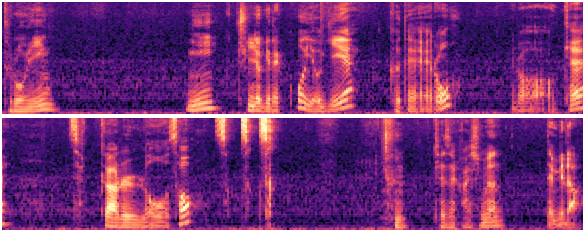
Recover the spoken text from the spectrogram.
드로잉이 출력이 됐고 여기에 그대로 이렇게 색깔을 넣어서 싹싹싹 재색하시면 됩니다.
